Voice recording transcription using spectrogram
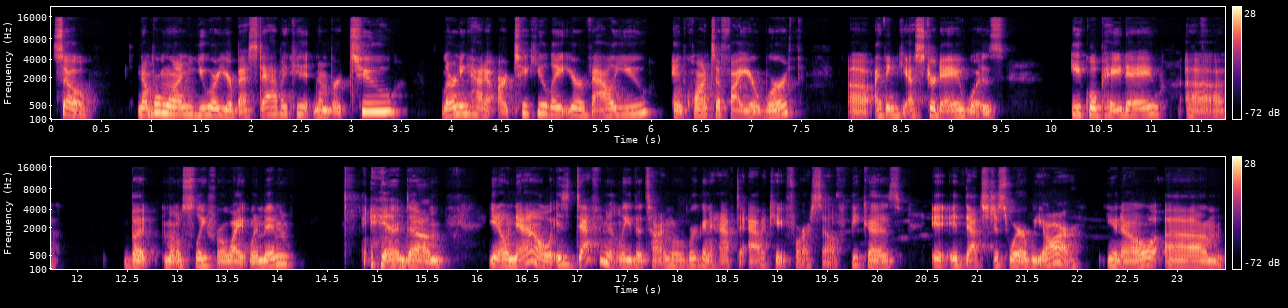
So, number one, you are your best advocate. Number two, learning how to articulate your value and quantify your worth uh, I think yesterday was equal pay day, uh, but mostly for white women. And, um, you know, now is definitely the time where we're going to have to advocate for ourselves because it, it, that's just where we are, you know, um,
